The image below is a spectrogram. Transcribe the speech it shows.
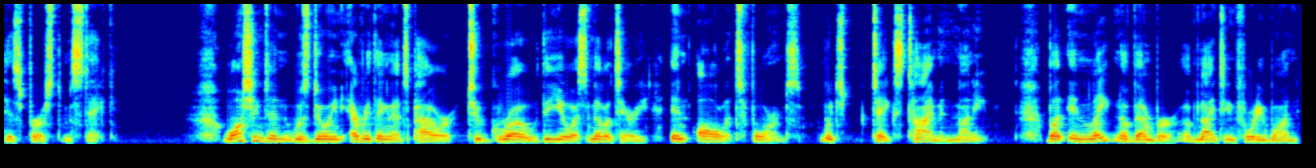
His first mistake. Washington was doing everything in its power to grow the U.S. military in all its forms, which takes time and money. But in late November of 1941,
